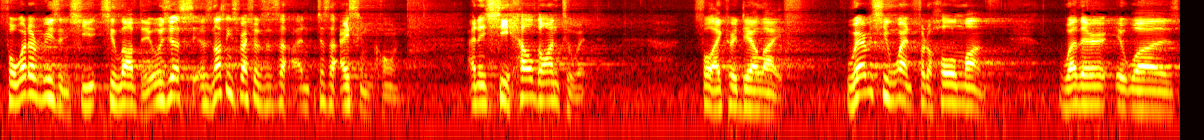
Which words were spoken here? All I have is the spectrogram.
for whatever reason, she, she loved it. It was just, it was nothing special, it was just, a, just an ice cream cone. And then she held on to it for like her dear life. Wherever she went for the whole month, whether it was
